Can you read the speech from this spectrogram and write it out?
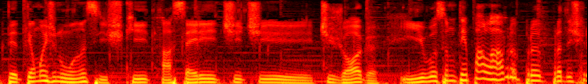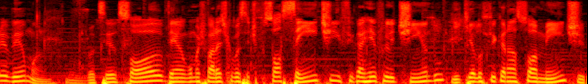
Tem, tem umas nuances que a série te, te, te joga e você não tem palavra pra descrever, mano. Você só tem algumas paradas que você tipo, só sente e fica refletindo e aquilo fica na sua mente.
